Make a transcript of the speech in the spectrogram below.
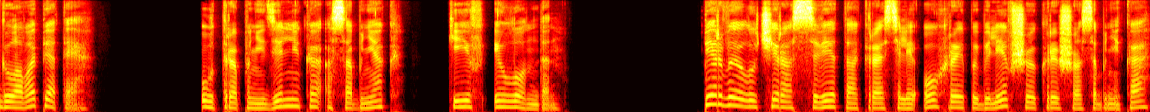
Глава пятая. Утро понедельника, особняк, Киев и Лондон. Первые лучи рассвета окрасили охрой побелевшую крышу особняка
